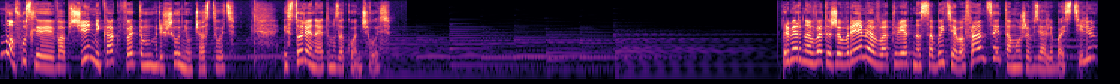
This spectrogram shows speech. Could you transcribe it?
Ну а Фусли вообще никак в этом решил не участвовать. История на этом закончилась. Примерно в это же время, в ответ на события во Франции, там уже взяли Бастилию,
